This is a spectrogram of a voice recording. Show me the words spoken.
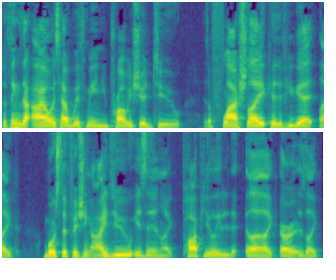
So, things that I always have with me, and you probably should too is a flashlight because if you get like most of the fishing I do is in like populated uh, like or is like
